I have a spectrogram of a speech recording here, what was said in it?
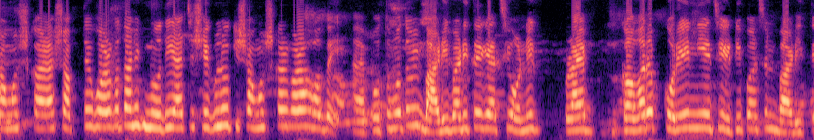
সংস্কার আর সব থেকে বড় কথা অনেক নদী আছে সেগুলো কি সংস্কার করা হবে? হ্যাঁ প্রথমত আমি বাড়ি বাড়িতে গেছি অনেক প্রায় কভার আপ করে নিয়েছি এইটি পার্সেন্ট বাড়িতে।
